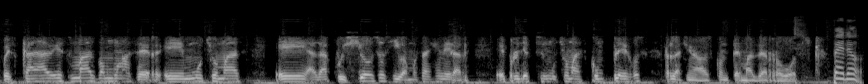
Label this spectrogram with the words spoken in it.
pues cada vez más vamos a ser eh, mucho más eh, acuiciosos y vamos a generar eh, proyectos mucho más complejos relacionados con temas de robótica. Pero,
